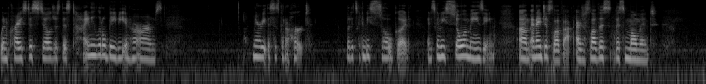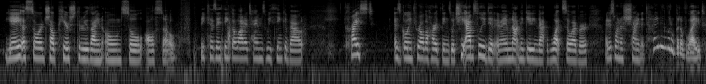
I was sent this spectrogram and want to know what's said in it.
when christ is still just this tiny little baby in her arms mary this is going to hurt but it's going to be so good and it's going to be so amazing um, and I just love that. I just love this this moment. Yea, a sword shall pierce through thine own soul also. Because I think a lot of times we think about Christ as going through all the hard things, which he absolutely did, and I am not negating that whatsoever. I just want to shine a tiny little bit of light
